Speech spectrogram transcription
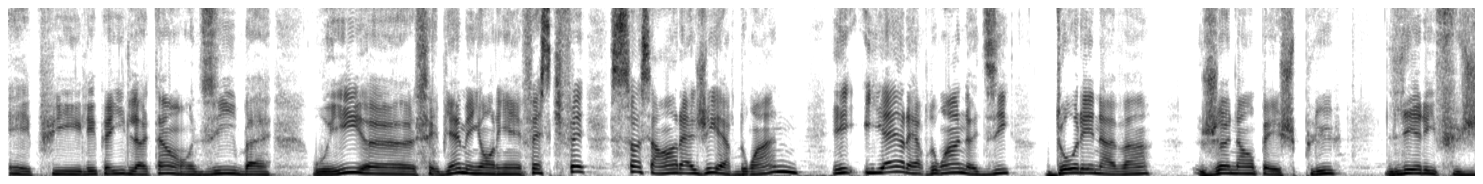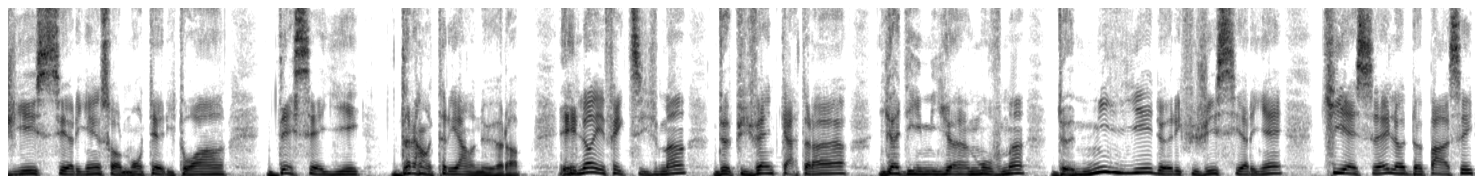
Et puis les pays de l'OTAN ont dit ben oui, euh, c'est bien, mais ils n'ont rien fait. Ce qui fait ça, ça a enragé Erdogan. Et hier, Erdogan a dit dorénavant, je n'empêche plus les réfugiés syriens sur mon territoire d'essayer de rentrer en Europe. Et là, effectivement, depuis 24 heures, il y a, des, il y a un mouvement de milliers de réfugiés syriens qui essaient là, de passer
